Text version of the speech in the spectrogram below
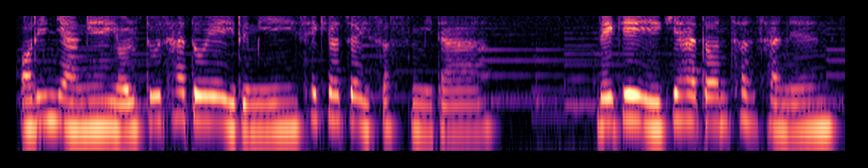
어린 양의 열두 사도의 이름이 새겨져 있었습니다. 내게 얘기하던 천사는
